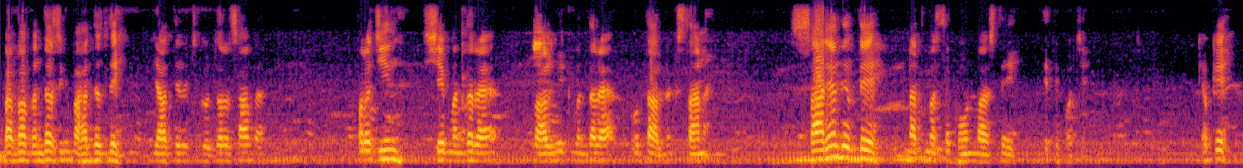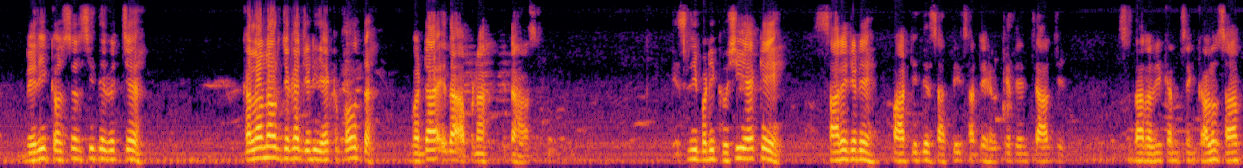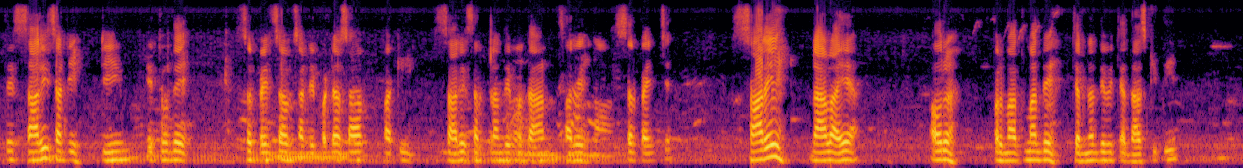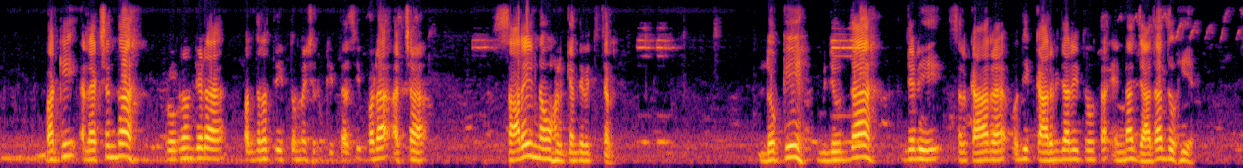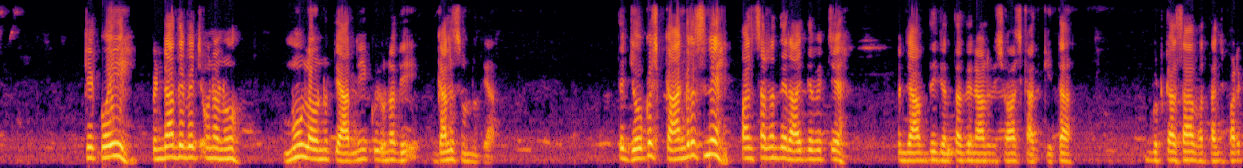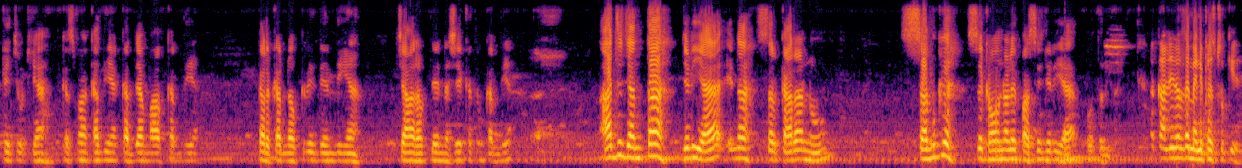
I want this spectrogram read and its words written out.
ਬਾਬਾ ਬੰਦਾ ਸਿੰਘ ਬਹਾਦਰ ਦੇ ਯਾਦ ਦੇ ਵਿੱਚ ਗੁਰਦੁਆਰਾ ਸਾਹਿਬ ਹੈ। ਪ੍ਰਾਚੀਨ ਸ਼ਿਵ ਮੰਦਿਰ ਹੈ, ਵਾਲਮੀਕ ਮੰਦਿਰ ਹੈ, ਉਹ ਧਾਰਮਿਕ ਸਥਾਨ ਹੈ। ਸਾਰਿਆਂ ਦੇ ਉੱਤੇ ਨਤਮਸਤਕ ਹੋਣ ਵਾਸਤੇ ਇੱਥੇ ਪਹੁੰਚੇ। ਕਿਉਂਕਿ ਮੇਰੀ ਕੌਂਸਟੈਂਸੀ ਦੇ ਵਿੱਚ ਕਲਾਨੌਰ ਜਗ੍ਹਾ ਜਿਹੜੀ ਹੈ, ਇੱਕ ਬਹੁਤ ਵੱਡਾ ਇਹਦਾ ਆਪਣਾ ਇਤਿਹਾਸ ਹੈ। ਇਸ ਲਈ ਬੜੀ ਖੁਸ਼ੀ ਹੈ ਕਿ ਸਾਰੇ ਜਿਹੜੇ ਪਾਰਟੀ ਦੇ ਸਾਥੀ, ਸਾਡੇ ਹਲਕੇ ਦੇ ਇੰਚਾਰਜ ਸਰਦਾਰ ਰਵੀਕਰਨ ਸਿੰਘ ਕਾਲੋ ਸਾਹਿਬ ਤੇ ਸਾਰੀ ਸਾਡੀ ਟੀਮ ਇੱਥੋਂ ਦੇ ਸਰਪੰਚ ਸਾਹਿਬ, ਸਾਡੇ ਵੱਡਾ ਸਾਹਿਬ, ਬਾਕੀ ਸਾਰੇ ਸਰਕਲਾਂ ਦੇ ਪ੍ਰਧਾਨ, ਸਾਰੇ ਸਰਪੰਚ ਸਾਰੇ ਨਾਲ ਆਏ ਆ ਔਰ ਪਰਮਾਤਮਾ ਦੇ ਚਰਨਾਂ ਦੇ ਵਿੱਚ ਅਰਦਾਸ ਕੀਤੀ ਹੈ। ਬਾਕੀ ਇਲੈਕਸ਼ਨ ਦਾ ਪ੍ਰੋਗਰਾਮ ਜਿਹੜਾ 15 ਤਰੀਕ ਤੋਂ ਮੈਂ ਸ਼ੁਰੂ ਕੀਤਾ ਸੀ, ਬੜਾ ਅੱਛਾ ਸਾਰੇ ਨੌ ਹਲਕਿਆਂ ਦੇ ਵਿੱਚ ਚੱਲ ਲੋਕੀ ਮੌਜੂਦਾ ਜਿਹੜੀ ਸਰਕਾਰ ਹੈ, ਉਹਦੀ ਕਾਰਗੁਜ਼ਾਰੀ ਤੋਂ ਤਾਂ ਇੰਨਾ ਜ਼ਿਆਦਾ ਦੁਖੀ ਹੈ ਕਿ ਕੋਈ ਪਿੰਡਾਂ ਦੇ ਵਿੱਚ ਉਹਨਾਂ ਨੂੰ ਮੂੰਹ ਲਾਉਣ ਨੂੰ ਤਿਆਰ ਨਹੀਂ, ਕੋਈ ਉਹਨਾਂ ਦੀ ਗੱਲ ਸੁਣਨ ਨੂੰ ਤਿਆਰ ਤੇ ਜੋ ਕੁਝ ਕਾਂਗਰਸ ਨੇ 5 ਸਾਲਾਂ ਦੇ ਰਾਜ ਦੇ ਵਿੱਚ ਪੰਜਾਬ ਦੀ ਜਨਤਾ ਦੇ ਨਾਲ ਵਿਸ਼ਵਾਸਘਾਤ ਕੀਤਾ, ਗੁਟਕਾ ਸਾਹਿਬ ਹੱਥਾਂ 'ਚ ਫੜ ਕੇ ਝੂਠੀਆਂ ਕਸਮਾਂ ਖਾਧੀਆਂ, ਕਰਜ਼ਾ ਮਾਫ ਕਰ ਦਿਆ ਘਰ ਘਰ ਨੌਕਰੀ ਦੇਣ ਦੀਆਂ ਚਾਰ ਹਫ਼ਤੇ ਨਸ਼ੇ ਖਤਮ ਕਰ ਦਿਆ ਅੱਜ ਜਨਤਾ ਜਿਹੜੀ ਹੈ ਇਹਨਾਂ ਸਰਕਾਰਾਂ ਨੂੰ ਸਬਕ ਸਿਖਾਉਣ ਵਾਲੇ ਪਾਸੇ ਜਿਹੜੀ ਹੈ ਉਹ ਤੁਰੀ ਹੈ। ਅਕਾਲੀ ਦਲ ਦਾ ਮੈਨੀਫੈਸਟੋ ਕੀ ਹੈ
